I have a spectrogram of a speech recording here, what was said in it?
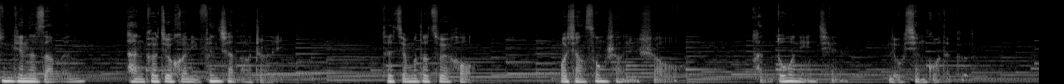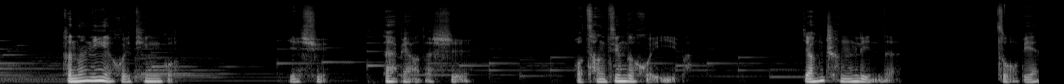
今天的散文，坦克就和你分享到这里。在节目的最后，我想送上一首很多年前流行过的歌，可能你也会听过，也许代表的是我曾经的回忆吧。杨丞琳的《左边》，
